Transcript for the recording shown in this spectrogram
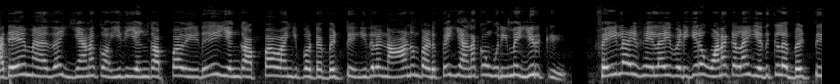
அதே மாதிரிதான் எனக்கும். இது எங்க அப்பா வீடு எங்க அப்பா வாங்கி போட்ட பெட்டு இதுல நானும் படுப்பேன் எனக்கும் உரிமை இருக்கு. ஃபெயிலாகி ஃபெயிலாகி படிக்கிற உனக்கெல்லாம் எதுக்குல பெட்டு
